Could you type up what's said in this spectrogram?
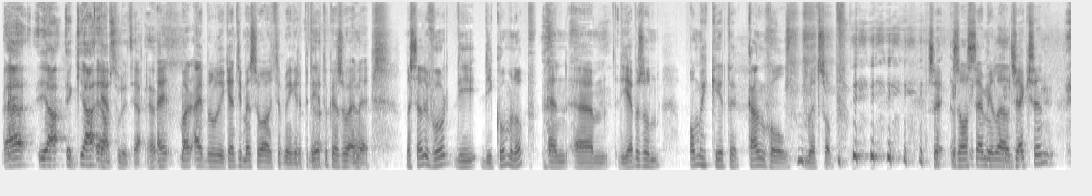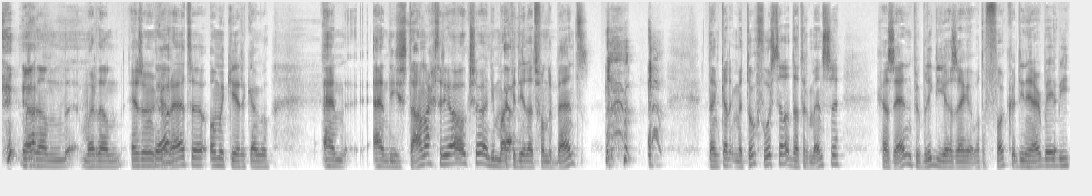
Eh, ja, ik, ja, ja, absoluut. Ja. Hij- maar ik bedoel, je kent die mensen wel, ik heb mee gerepeteerd ook en zo. En, eh, maar stel je voor, die, die komen op en ehm, die hebben zo'n omgekeerde kangolmuts op. Zo, zoals Samuel L. Jackson, maar dan, maar dan hè, zo'n geruite omgekeerde kangol. En, en die staan achter jou ook zo en die maken deel uit van de band. dan kan ik me toch voorstellen dat er mensen gaan zijn het publiek die gaan zeggen: What the fuck, die hairbaby.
